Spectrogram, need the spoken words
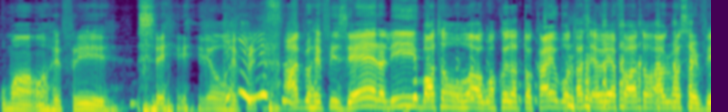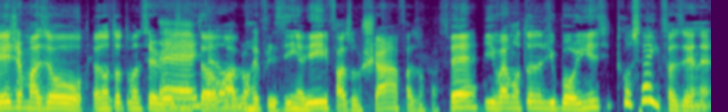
uma, um refri, sei, um refri abre um refri zero ali, bota um- alguma coisa a tocar, eu botar, eu ia falar, então, abre uma cerveja, mas eu, eu não tô tomando cerveja, É, então, então. abre um refrizinho ali, faz um chá, faz um café e vai montando de boinhas e tu consegue fazer, né?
